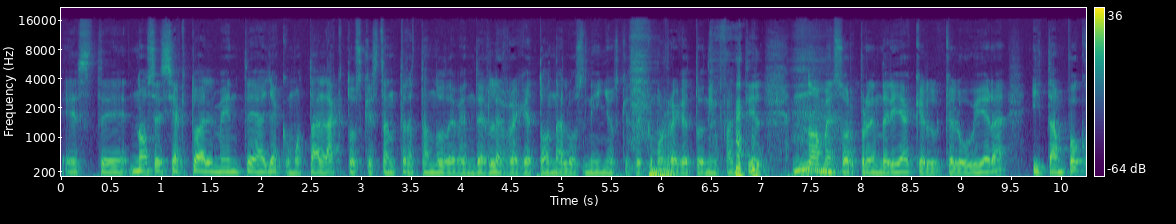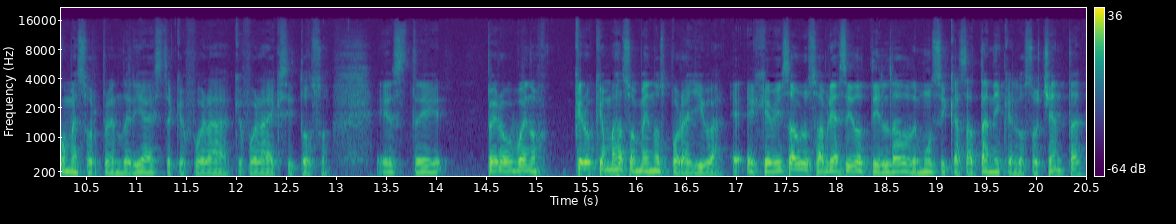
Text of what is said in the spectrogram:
Este, no sé si actualmente haya como tal actos que están tratando de venderle reggaetón a los niños, que sea como reggaetón infantil. No me sorprendería que, que, lo hubiera y tampoco me sorprendería este que fuera que fuera exitoso. Este, pero bueno, creo que más o menos por allí va. Heavisaurus eh, habría sido tildado de música satánica en los 80.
